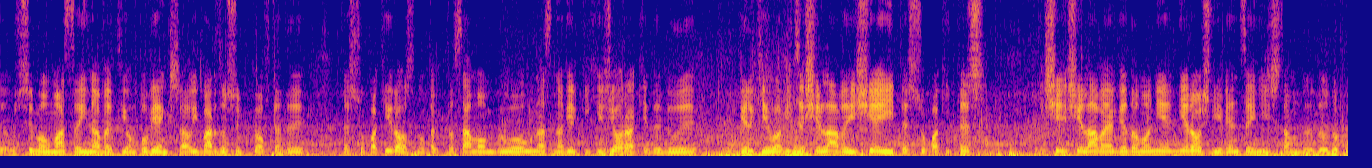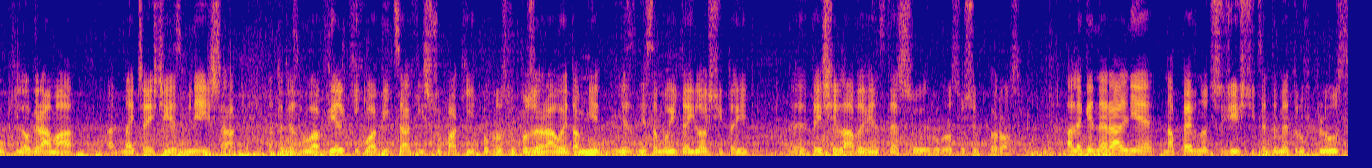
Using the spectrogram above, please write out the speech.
e, utrzymał masę i nawet ją powiększał i bardzo szybko wtedy te szczupaki rosną. Tak to samo było u nas na Wielkich Jeziorach, kiedy były wielkie ławice sielawy i siei, te szczupaki też sie, sielawa jak wiadomo nie, nie rośnie więcej niż tam do, do, do pół kilograma, a najczęściej jest mniejsza. Natomiast była w wielkich ławicach i szczupaki po prostu pożerały tam nie, nie, niesamowite ilości tej, tej sielawy, więc też e, po prostu szybko rosły. Ale generalnie na pewno 30 cm plus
